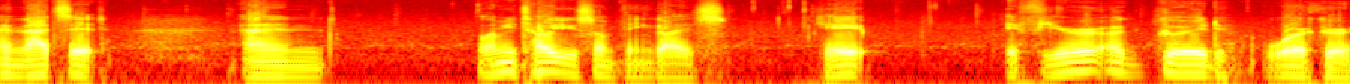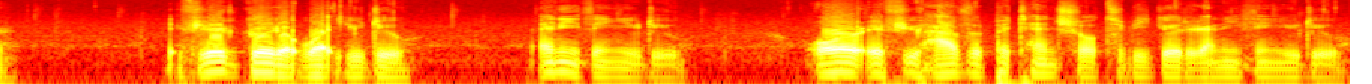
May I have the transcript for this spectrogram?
And that's it. And let me tell you something, guys. Okay, if you're a good worker, if you're good at what you do, anything you do, or if you have the potential to be good at anything you do,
